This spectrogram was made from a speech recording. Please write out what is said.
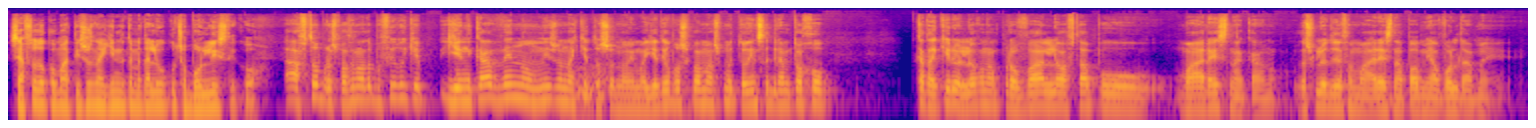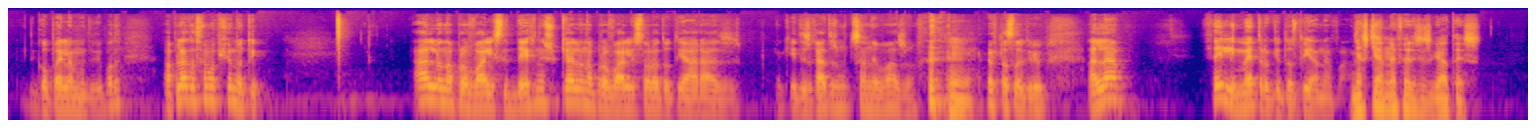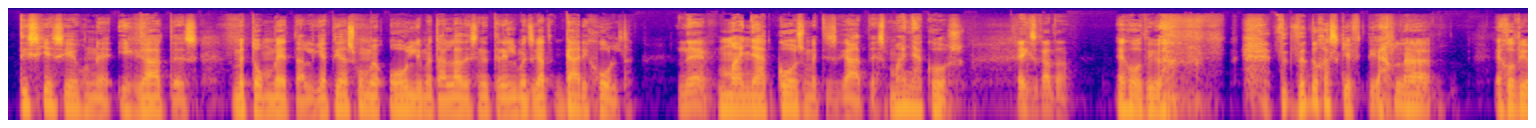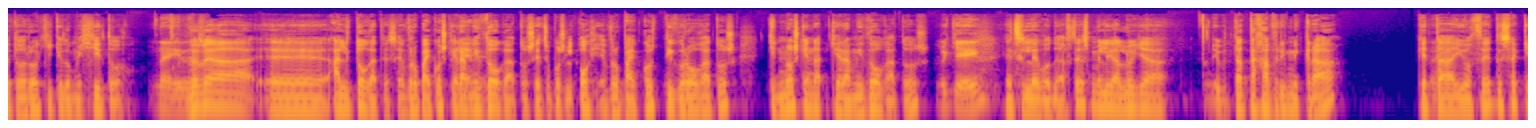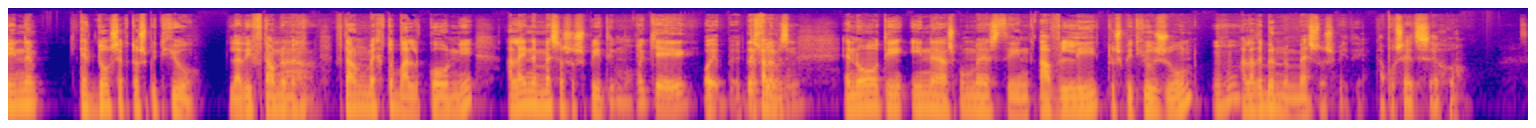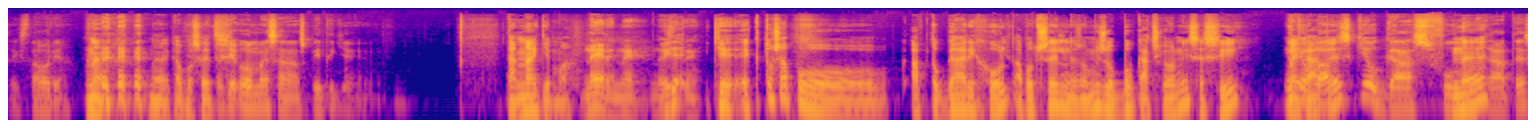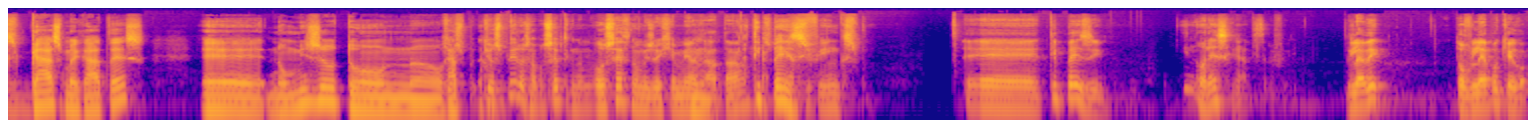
σε αυτό το κομμάτι, ίσως να γίνεται μετά λίγο κουτσομπολίστικο. Αυτό προσπαθώ να το αποφύγω και γενικά δεν νομίζω να έχει και τόσο νόημα. Γιατί όπως είπαμε, ας πούμε, το Instagram το έχω κατά κύριο λόγο να προβάλλω αυτά που μου αρέσει να κάνω. Δεν σου λέω ότι δεν θα μου αρέσει να πάω μια βόλτα με την κοπέλα μου ή οτιδήποτε. Απλά το θέμα ποιο είναι ότι άλλο να προβάλλεις την τέχνη σου και άλλο να προβάλλεις τώρα το τι αράζεις. Και τις γάτες μου τις ανεβάζω. Μμ. Δεν στο κρύβω. Αλλά θέλει μέτρο και το τι ανεβάζεις. Μιας και ανέφερες τις γάτες, τι σχέση έχουν οι γάτες με το metal, Γιατί ας πούμε όλοι οι μεταλλάδες είναι τρελοί με τις γάτες. Gary Holt. Ναι, Μανιακός με τις γάτες. Μανιακός. έχεις γάτα. Έχω δύο. Δε- Δεν το είχα σκεφτεί, αλλά έχω δύο το Ρόκι και το Μοχίτο. Ναι, είδες. Βέβαια, ε, αλητόγατες, ευρωπαϊκός Ναι, ναι. κεραμιδόγατος, έτσι όπως λέει. Όχι, ευρωπαϊκός τιγρόγατος, κοινός κενα- κεραμιδόγατος, Οκ. έτσι λέγονται αυτές. Με λίγα λόγια, ε, τα, τα είχα βρει μικρά και Ναι. τα υιοθέτησα και είναι εντός εκτός σπιτιού. Δηλαδή φτάνουν, Α. μέχρι, φτάνουν μέχρι το μπαλκόνι, αλλά είναι μέσα στο σπίτι μου. Οκ. Ο, ε, Δεν σου κατάλαβες. φεύγουν. Εννοώ ότι είναι ας πούμε στην αυλή του σπιτιού ζουν, Μμμ. αλλά δεν μπαίνουν μέσα στο σπίτι. Κάπως έτσι σε έχω. Έχεις τα όρια. ναι, ναι, κάπως έτσι. Όχι εγώ μέσα σπίτι και... Κανάκεμα. Ναι ρε, ναι. Εννοείται. Και εκτός από, από τον Γκάρι Χολτ, από τους Έλληνες νομίζω ο Μπομπ Κατσιόνης, εσύ, Ναι, με και ο γάτες. Μπάμπης και ο Γκάς φου Ναι. με γάτες. Γκάς με γάτες, ε, νομίζω τον... ε, Και ο, γα- Σπ- και ο Σπύρος από Σέπτικ, νομι- ο Σεφ νομίζω είχε μια Μμ. γάτα. Τι Μια παίζει; Sphinx. Ε, τι παίζει; Είναι ωραίες οι γάτες. ρε φίλε. Δηλαδή, το βλέπω και εγώ.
